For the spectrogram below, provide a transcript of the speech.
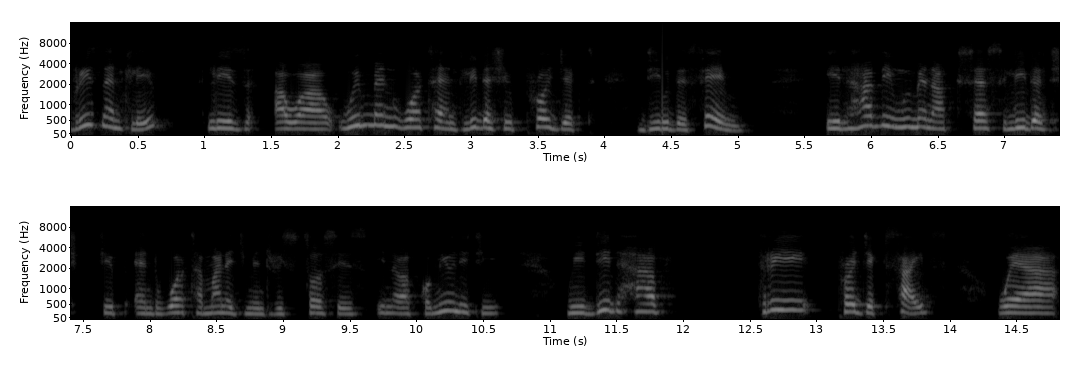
Recently, Liz, our Women, Water and Leadership Project did the same. in having women access leadership and water management resources in our community, we did have three project sites where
